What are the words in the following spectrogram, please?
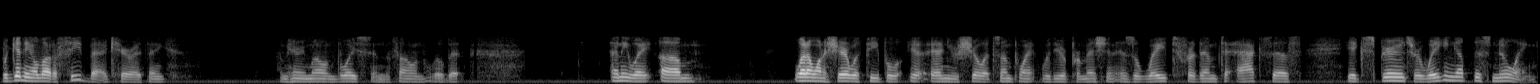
We're getting a lot of feedback here. I think I'm hearing my own voice in the phone a little bit. Anyway, um, what I want to share with people and your show at some point, with your permission, is a way for them to access, experience, or waking up this knowing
